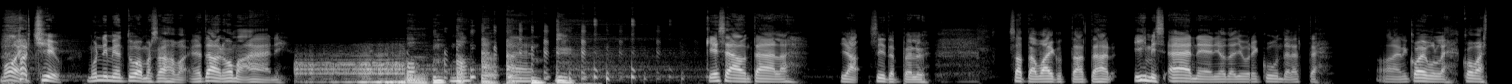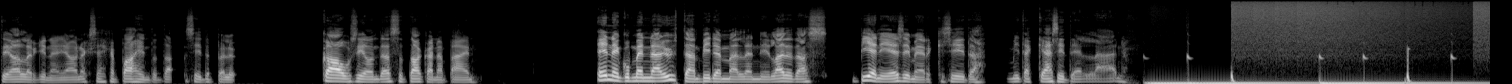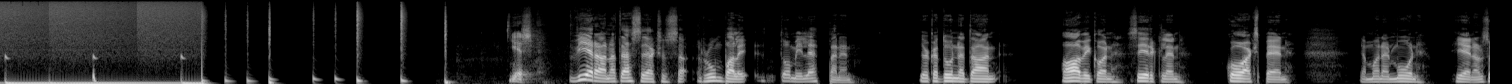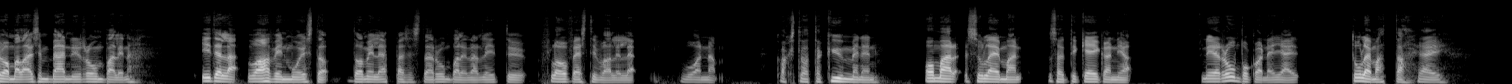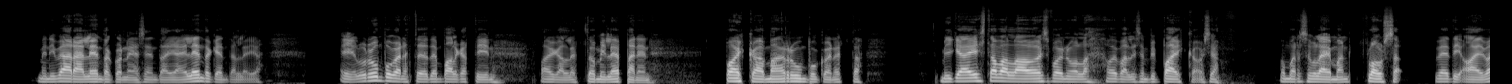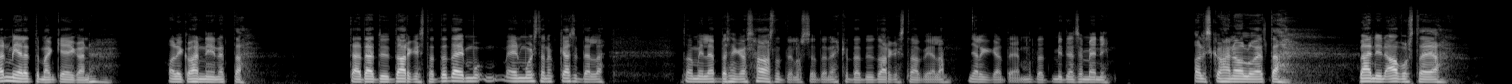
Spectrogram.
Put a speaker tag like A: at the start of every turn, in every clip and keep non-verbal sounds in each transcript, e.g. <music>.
A: Moi! Hachiu. Mun nimi on Tuomas Ahva ja tää on oma ääni. Kesä on täällä ja siitä pöly saattaa vaikuttaa tähän ihmisääneen, jota juuri kuuntelette. Olen Koivulle kovasti allerginen ja onneksi ehkä pahin tota siitä pöly kausi on tässä takana päin. Ennen kuin mennään yhtään pidemmälle, niin laitetaan pieni esimerkki siitä, mitä käsitellään.
B: Yes.
A: Vieraana tässä jaksossa rumpali Tomi Leppänen, joka tunnetaan Aavikon, Sirklen, KXPn ja monen muun hienon suomalaisen bändin rumpalina. Itellä vahvin muisto Tomi Leppäsestä rumpalina liittyy Flow-festivaalille vuonna 2010. Omar Suleiman soitti keikan ja niiden rumpukone jäi tulematta, jäi, meni väärään lentokoneeseen tai jäi lentokentälle ja ei ollut rumpukonetta, joten palkattiin paikalle Tomi Lepänen paikkaamaan rumpukonetta, mikä ei tavallaan olisi voinut olla oivallisempi paikkaus. Ja Omar Suleiman Flowssa veti aivan mielettömän keikan. Olikohan niin, että tämä täytyy tarkistaa. Tätä ei, en muistanut käsitellä Tomi Leppäsen kanssa haastattelussa, joten ehkä täytyy tarkistaa vielä jälkikäteen, mutta että miten se meni. Olisikohan ollut, että bändin avustaja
